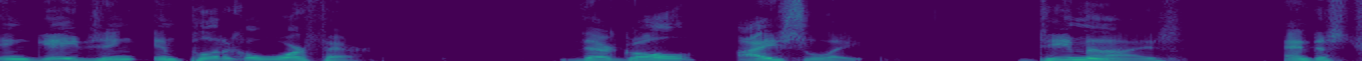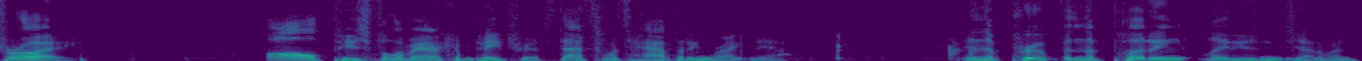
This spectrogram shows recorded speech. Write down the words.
engaging in political warfare. Their goal isolate, demonize, and destroy all peaceful American patriots. That's what's happening right now. And the proof in the pudding, ladies and gentlemen,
